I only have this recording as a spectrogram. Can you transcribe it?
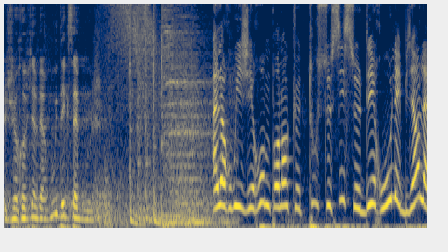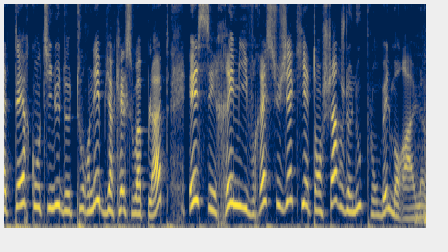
Je reviens vers vous dès que ça bouge. Alors oui, Jérôme, pendant que tout ceci se déroule, eh bien la Terre continue de tourner, bien qu'elle soit plate, et c'est Rémi, vrai sujet, qui est en charge de nous plomber le moral.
